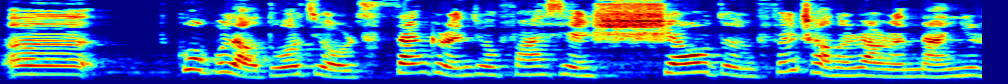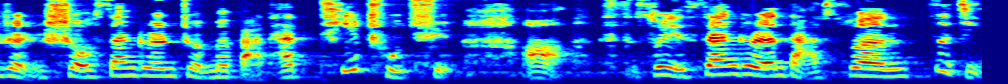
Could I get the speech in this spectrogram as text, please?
呃。过不了多久，三个人就发现 Sheldon 非常的让人难以忍受，三个人准备把他踢出去啊！所以三个人打算自己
